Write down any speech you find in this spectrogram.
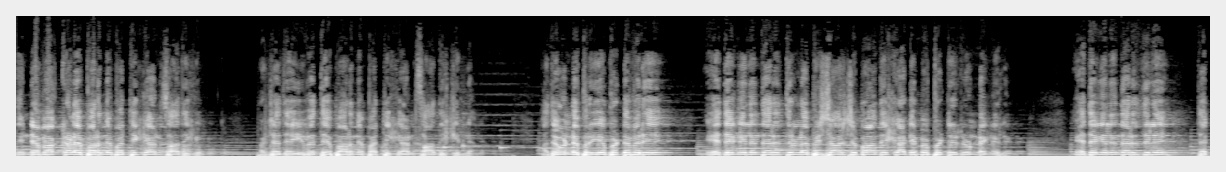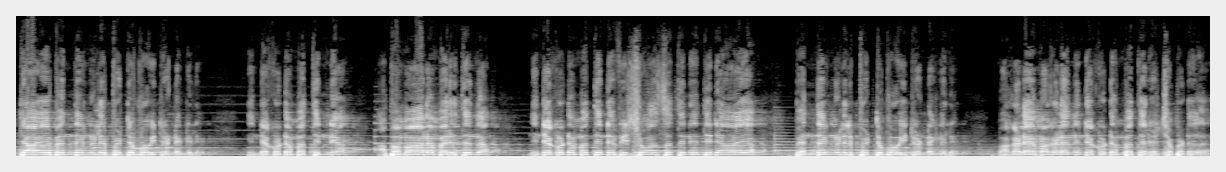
നിന്റെ മക്കളെ പറഞ്ഞു പറ്റിക്കാൻ സാധിക്കും. പക്ഷെ ദൈവത്തെ പറഞ്ഞു പറ്റിക്കാൻ സാധിക്കില്ല. അതുകൊണ്ട് പ്രിയപ്പെട്ടവര് ഏതെങ്കിലും തരത്തിലുള്ള പിശാശുബാധയ്ക്ക് അടിമപ്പെട്ടിട്ടുണ്ടെങ്കിൽ ഏതെങ്കിലും തരത്തിൽ തെറ്റായ ബന്ധങ്ങളിൽ പെട്ടുപോയിട്ടുണ്ടെങ്കിൽ നിന്റെ കുടുംബത്തിന് അപമാനം വരുത്തുന്ന നിന്റെ കുടുംബത്തിന്റെ വിശ്വാസത്തിനെതിരായ ബന്ധങ്ങളിൽ പെട്ടുപോയിട്ടുണ്ടെങ്കിൽ മകളെ മകളെ നിന്റെ കുടുംബത്തെ രക്ഷപ്പെടുക.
